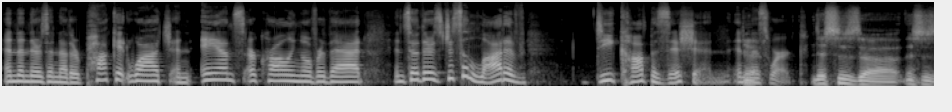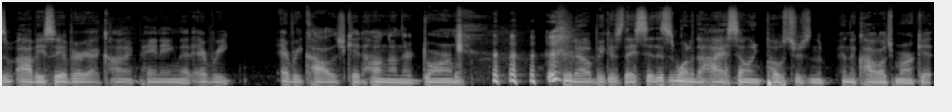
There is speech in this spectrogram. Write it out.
And then there's another pocket watch, and ants are crawling over that. And so there's just a lot of decomposition in Yeah. this work. This is uh, this is obviously a very iconic painting that every every college kid hung on their dorm. you know, because they said this is one of the highest selling posters in the in the college market.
